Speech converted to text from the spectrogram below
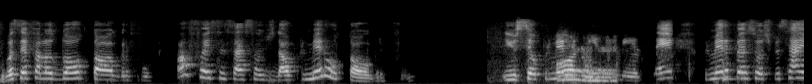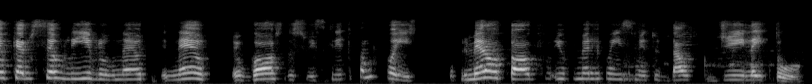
Você falou do autógrafo. Qual foi a sensação de dar o primeiro autógrafo? E o seu primeiro livro, né? Primeira pessoa, tipo assim, ah, eu quero o seu livro, né? Eu, né? Eu, eu gosto da sua escrita. Como foi isso? O primeiro autógrafo e o primeiro reconhecimento de leitor?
